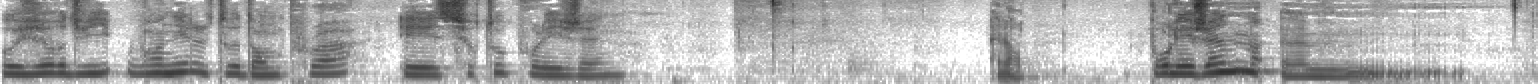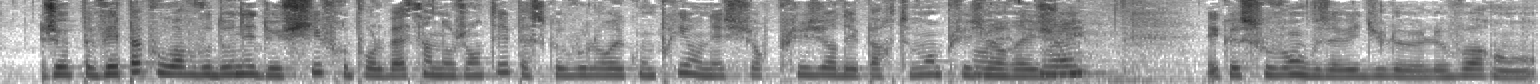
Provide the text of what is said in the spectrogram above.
Aujourd'hui, où en est le taux d'emploi et surtout pour les jeunes? Alors, pour les jeunes, euh, je ne vais pas pouvoir vous donner de chiffres pour le bassin nogentais parce que vous l'aurez compris, on est sur plusieurs départements, plusieurs Ouais. régions. Ouais. Et que souvent, vous avez dû le, le voir en,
